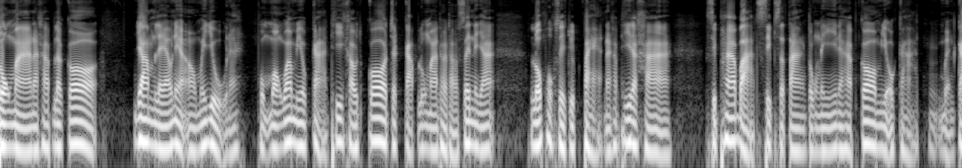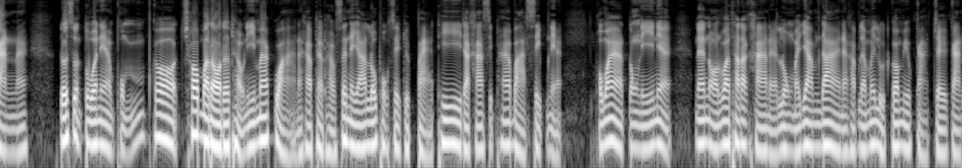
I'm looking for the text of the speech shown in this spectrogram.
ลงมานะครับ แล้วก็ย่ำแล้วเนี่ยเอาไม่อยู่นะ ผมมองว่ามีโอกาสที่เขาก็จะกลับลงมาแถวๆเส้นระยะลบ60.8 นะครับ ที่ราคา 15 บาท 10 สตางค์ตรงนี้นะครับ ก็มีโอกาสเหมือนกันนะ โดยส่วนตัวเนี่ยผมก็ชอบมารอแถวๆนี้มากกว่านะครับ แถวๆเส้นระยะลบ60.8 ที่ราคา 15 บาท 10 เนี่ย เพราะว่าตรงนี้เนี่ยแน่นอนว่าถ้าราคาเนี่ยลงมาย่ำได้นะครับ แล้วไม่หลุดก็มีโอกาสเจอกัน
